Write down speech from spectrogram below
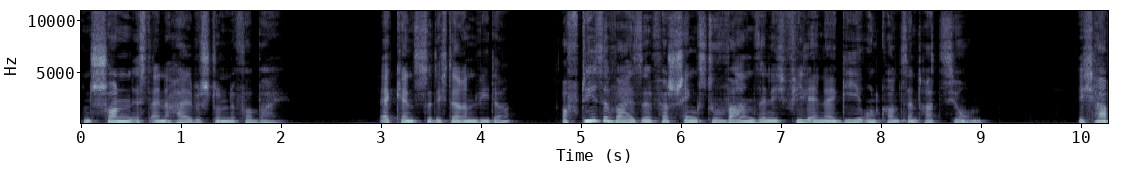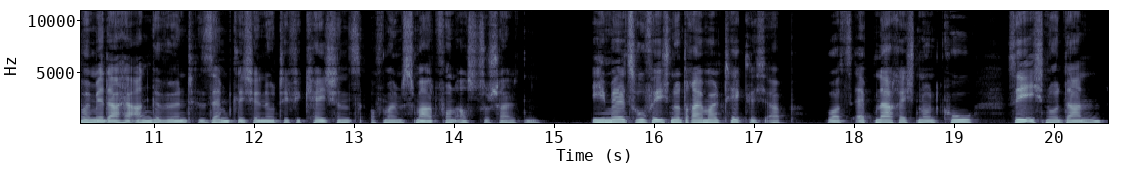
Und schon ist eine halbe Stunde vorbei. Erkennst du dich darin wieder? Auf diese Weise verschenkst du wahnsinnig viel Energie und Konzentration. Ich habe mir daher angewöhnt, sämtliche Notifications auf meinem Smartphone auszuschalten. E-Mails rufe ich nur dreimal täglich ab. WhatsApp-Nachrichten und Co. sehe ich nur dann,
